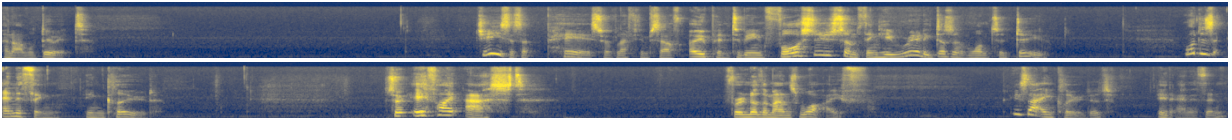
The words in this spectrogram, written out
and I will do it. Jesus appears to have left himself open to being forced to do something he really doesn't want to do. What does anything include? So if I asked for another man's wife, is that included in anything?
